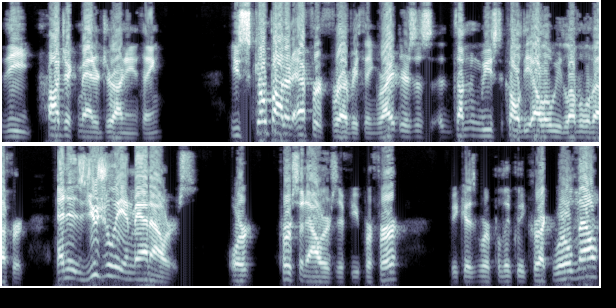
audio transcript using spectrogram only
the project manager on anything, you scope out an effort for everything, right? There's this, something we used to call the LOE, level of effort, and it's usually in man hours or person hours if you prefer, because we're a politically correct world now.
